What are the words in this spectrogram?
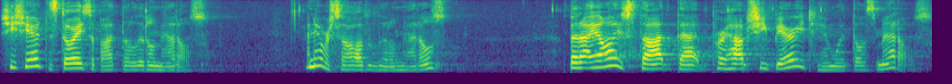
She shared the stories about the little medals. I never saw the little medals, but I always thought that perhaps she buried him with those medals.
